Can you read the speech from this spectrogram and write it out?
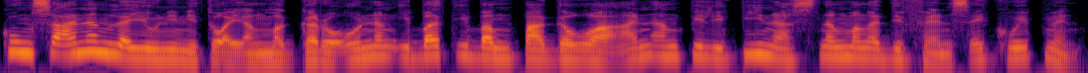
kung saan ang layunin nito ay ang magkaroon ng iba't ibang pagawaan ang Pilipinas ng mga defense equipment.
